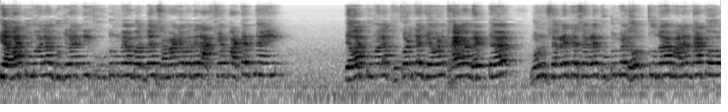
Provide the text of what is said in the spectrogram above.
तेव्हा तुम्हाला गुजराती कुटुंबाबद्दल समाजाबद्दल आक्षेप वाटत नाही तेव्हा तुम्हाला फुकटचं जेवण खायला भेटतं. म्हणून सगळ्याच्या सगळे कुटुंब घेऊन तुझा मालक जातो.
